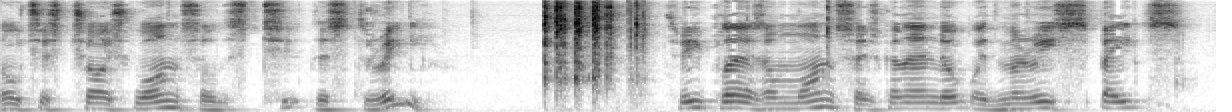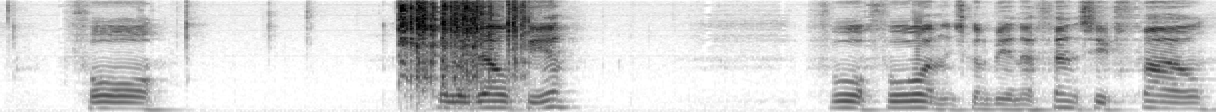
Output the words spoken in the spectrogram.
Coach's choice one, so there's two, there's three. Three players on one, so it's going to end up with Marreese Speights for Philadelphia. 4-4 and it's going to be an offensive foul.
